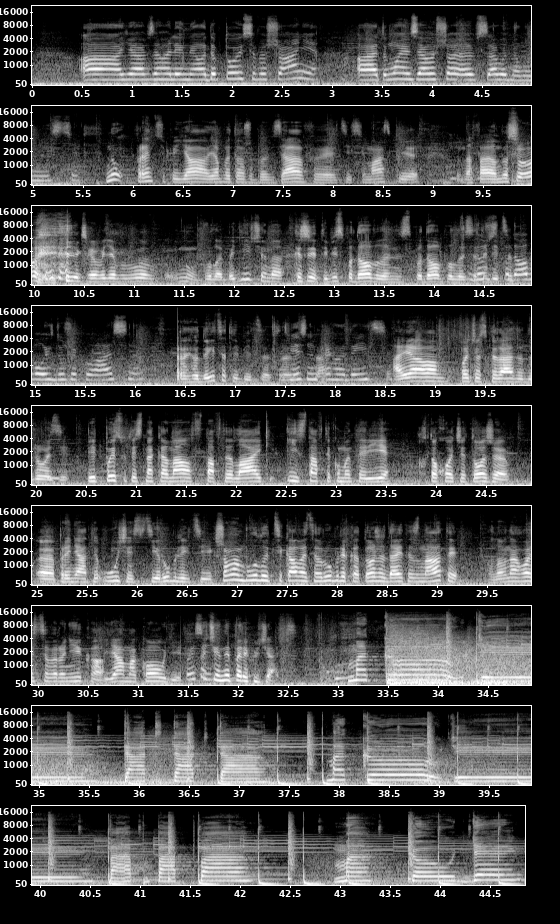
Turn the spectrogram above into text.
А я взагалі не адаптуюся в Ашані, а тому я взяла ще все в одному місці. Ну, в принципі, я, я би теж би взяв е, ці всі маски. Напевно, що якщо б мені б ну, була б дівчина. Скажи, тобі сподобалося, не сподобалося? Дуже тобі сподобалось, дуже класно. пригодиться тобі це все? Звісно, так? пригодиться. А я вам хочу сказати, друзі, підписуйтесь на канал, ставте лайк і ставте коментарі. Хто хоче теж е, прийняти участь в цій рубриці. Якщо вам була цікава ця рубрика, теж дайте знати. Головна гостя Вероніка, я Макоуді. Писуйтесь. Не переключайтесь. Макоуді, да да да Макоуді, па па па Макоуді,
